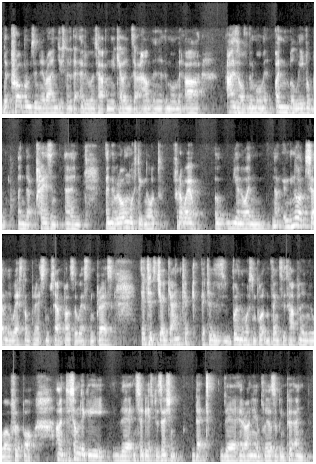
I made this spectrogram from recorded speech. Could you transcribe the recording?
the problems in Iran just now that everyone's having, the killings that are happening at the moment are, as of the moment, unbelievable and they're present and and they were almost ignored for a while. Uh, you know, and not, not certainly Western press and certain parts of the Western press, it is gigantic. It is one of the most important things that's happening in world football. And to some degree, the insidious position that the Iranian players have been put in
